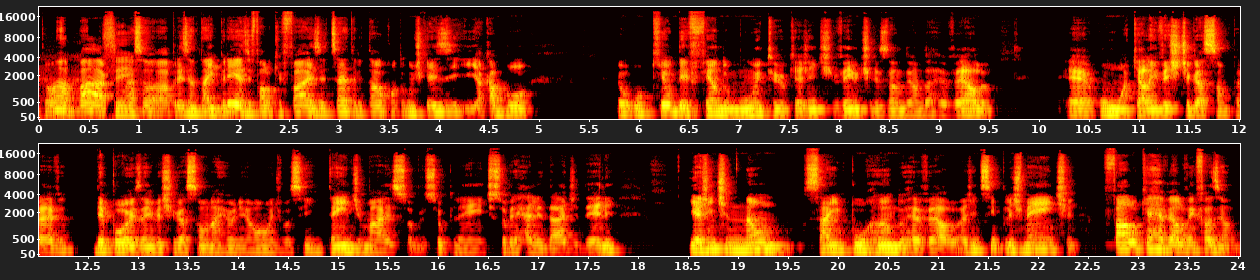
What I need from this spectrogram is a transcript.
Então, ah, pá, começa a apresentar a empresa e fala o que faz, etc e tal, conta alguns cases e, e acabou. Eu, o que eu defendo muito e o que a gente vem utilizando dentro da Revelo é, um, aquela investigação prévia, depois a investigação na reunião, onde você entende mais sobre o seu cliente, sobre a realidade dele, e a gente não sai empurrando o Revelo, a gente simplesmente fala o que a Revelo vem fazendo.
